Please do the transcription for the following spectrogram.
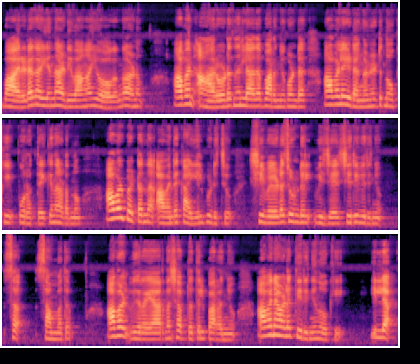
ഭാര്യയുടെ കയ്യിൽ നിന്ന് അടിവാങ്ങാൻ യോഗം കാണും. അവൻ ആരോടൊന്നില്ലാതെ പറഞ്ഞുകൊണ്ട് അവളെ ഇടങ്ങണിട്ട് നോക്കി പുറത്തേക്ക് നടന്നു. അവൾ പെട്ടെന്ന് അവന്റെ കയ്യിൽ പിടിച്ചു. ശിവയുടെ ചുണ്ടിൽ വിജയച്ചിരി വിരിഞ്ഞു. സ സമ്മതം. അവൾ വിറയാർന്ന ശബ്ദത്തിൽ പറഞ്ഞു. അവൻ അവളെ തിരിഞ്ഞു നോക്കി. ഇല്ല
